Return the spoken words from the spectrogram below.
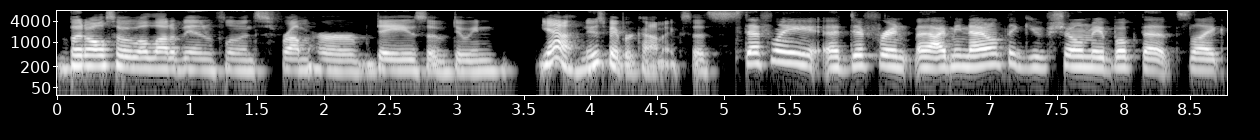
but also a lot of influence from her days of doing yeah newspaper comics. That's It's definitely a different. uh, I mean, I don't think you've shown me a book that's like,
